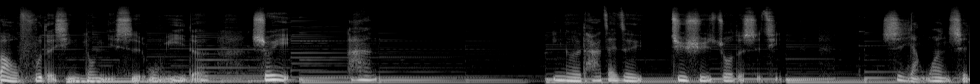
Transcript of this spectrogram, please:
报复的行动，也是无意的。所以，他因而他在这里继续做的事情。是仰望神，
